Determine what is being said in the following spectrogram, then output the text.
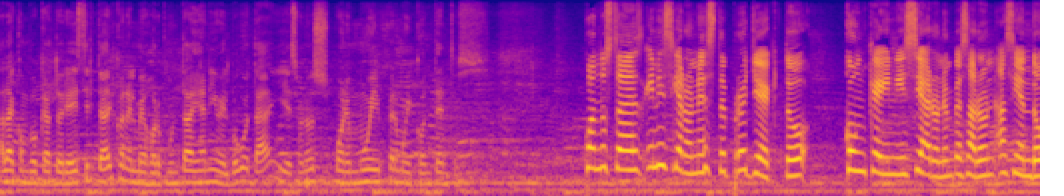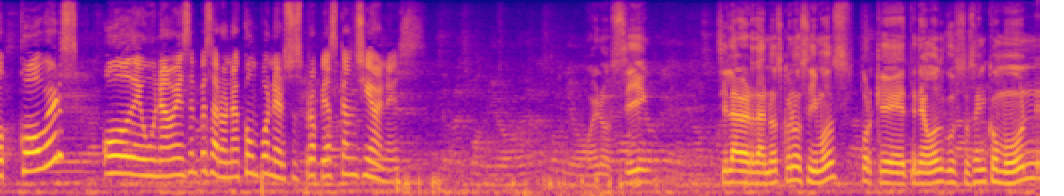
a la convocatoria distrital con el mejor puntaje a nivel Bogotá y eso nos pone muy pero muy contentos. Cuando ustedes iniciaron este proyecto, ¿con qué iniciaron? ¿Empezaron haciendo covers o de una vez empezaron a componer sus propias canciones? Bueno, sí, sí, la verdad nos conocimos porque teníamos gustos en común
